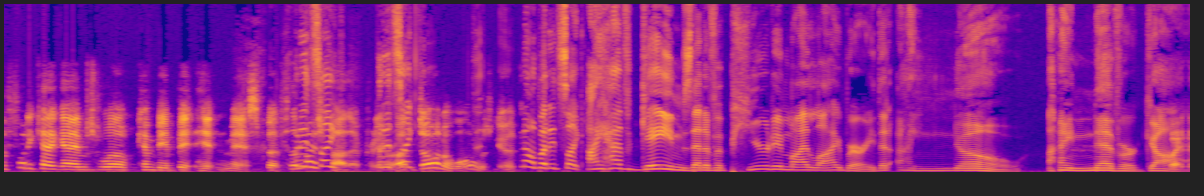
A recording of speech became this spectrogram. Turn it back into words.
The 40k games, well, can be a bit hit and miss, but for But the most like- part, they're pretty but it's alright. like- Dawn of War was good. No, but it's like I have games that have appeared in my library that I know I never got. Wait.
